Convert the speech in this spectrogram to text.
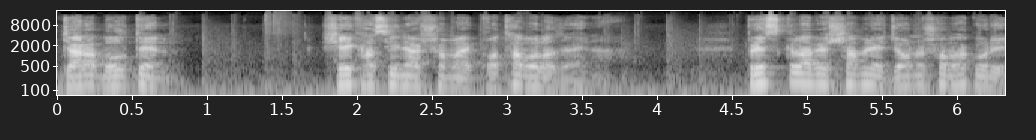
যারা বলতেন, শেখ হাসিনার সময় কথা বলা যায় না। প্রেস ক্লাবের সামনে জনসভা করে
